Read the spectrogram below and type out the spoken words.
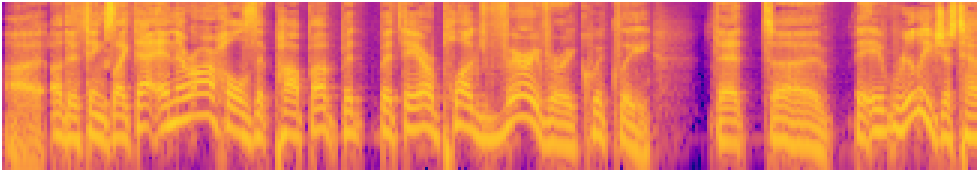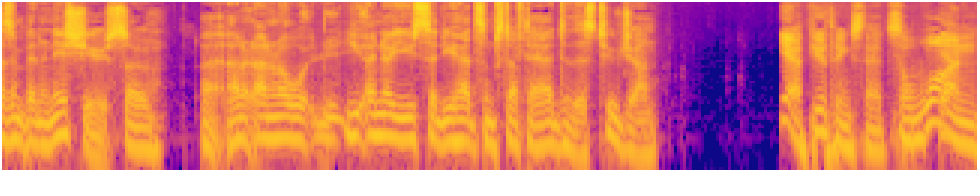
uh, other things like that. And there are holes that pop up, but, but they are plugged very, very quickly that uh, it really just hasn't been an issue. So uh, I, don't, I don't know. You, I know you said you had some stuff to add to this too, John. Yeah, a few things that. So one, yeah.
